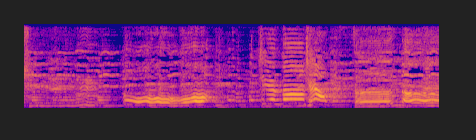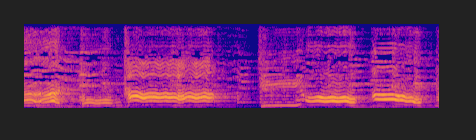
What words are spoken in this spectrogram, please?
是多，见刚桥怎能动他？饥饿到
